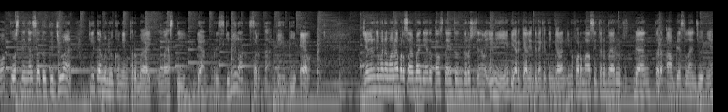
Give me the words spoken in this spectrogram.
fokus dengan satu tujuan, kita mendukung yang terbaik Lesti dan Rizky Bilar serta BBL. Jangan ke mana-mana persahabat ya, tetap stay tune terus di channel ini Biar kalian tidak ketinggalan informasi terbaru dan terupdate selanjutnya.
